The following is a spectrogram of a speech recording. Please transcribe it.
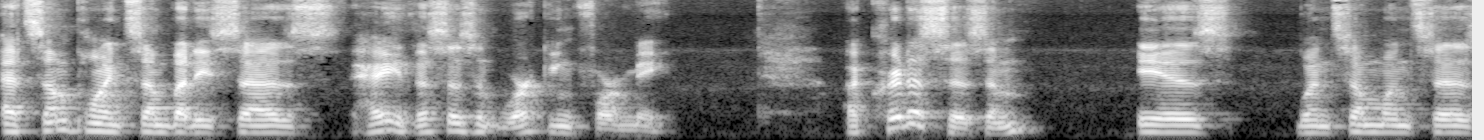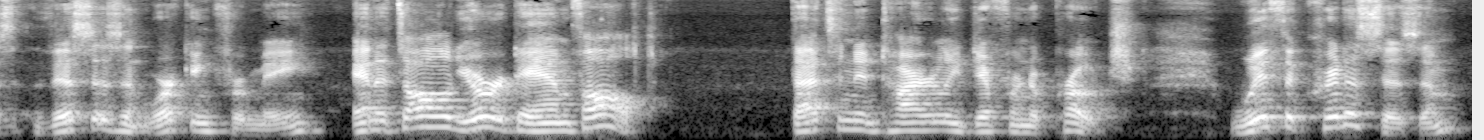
at some point, somebody says, Hey, this isn't working for me. A criticism is when someone says, This isn't working for me, and it's all your damn fault. That's an entirely different approach. With a criticism,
